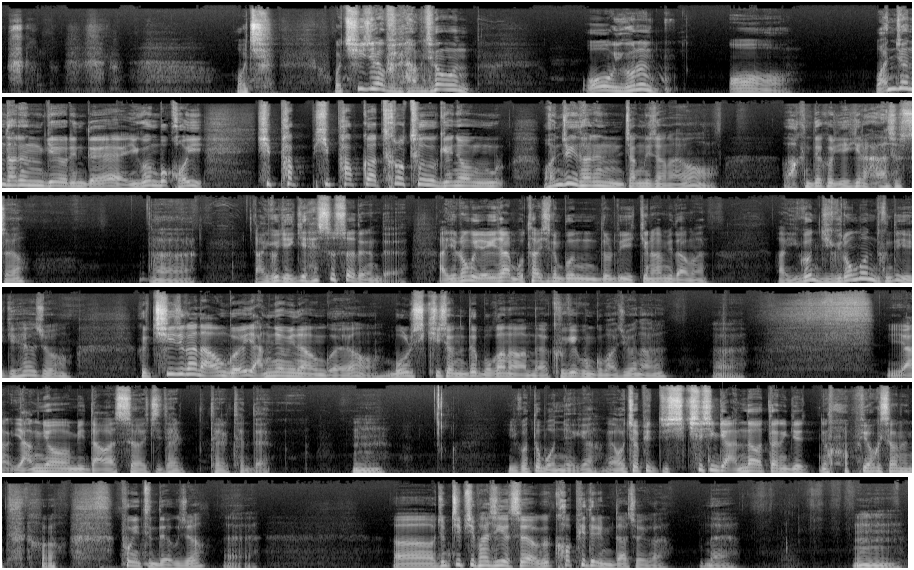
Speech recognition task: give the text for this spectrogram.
어, 치, 어, 치즈하고 양념은, 오, 이거는, 어, 완전 다른 계열인데, 이건 뭐 거의 힙합, 힙합과 트로트 개념 완전히 다른 장르잖아요. 아, 근데 그걸 얘기를 안 하셨어요? 아, 아 이거 얘기했었어야 되는데. 아, 이런 거 얘기 잘 못 하시는 분들도 있긴 합니다만. 아, 이건, 이런 건 근데 얘기해야죠. 그 치즈가 나온 거예요? 양념이 나온 거예요? 뭘 시키셨는데 뭐가 나왔나요? 그게 궁금하죠, 나는. 아, 양, 양념이 나왔어야지 될, 될 텐데. 음. 이건 또 뭔 얘기야? 어차피 시키신 게 안 나왔다는 게 여기서는 포인트인데요, 그죠? 네. 어, 좀 찝찝하시겠어요. 그 커피 드립니다, 저희가. 네. 음.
